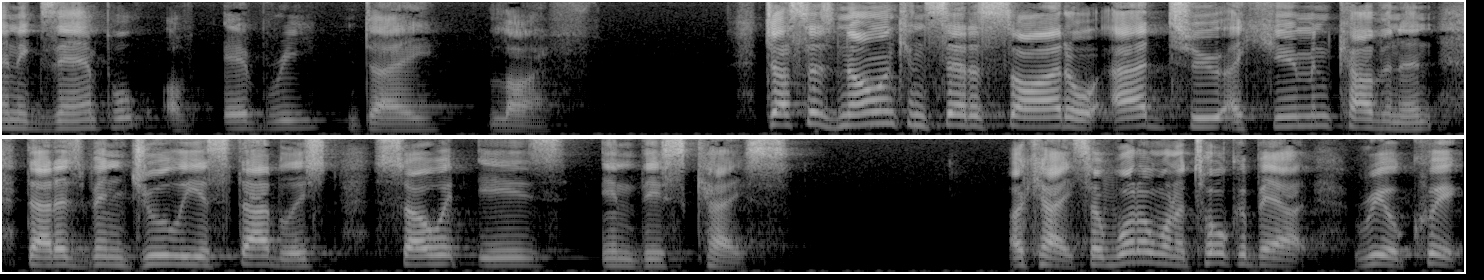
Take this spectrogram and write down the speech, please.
an example of everyday life. Just as no one can set aside or add to a human covenant that has been duly established, so it is in this case. Okay, so what I want to talk about real quick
